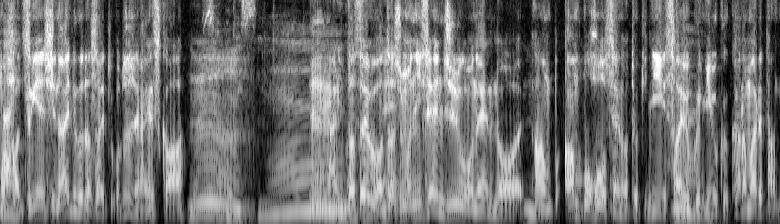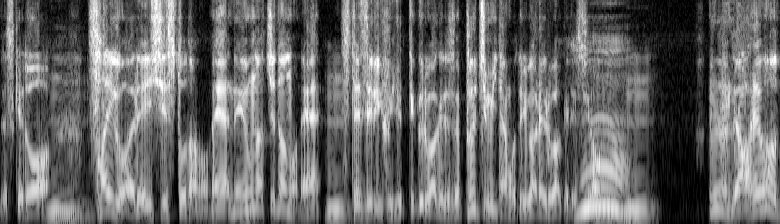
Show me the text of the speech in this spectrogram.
う発言しないでくださいってことじゃないですか？そうですね。うん、例えば私も2015年の安保安保法制の時に左翼によく絡まれたんですけど、最後はレイシストだのねネオナチだのね、捨て台詞言ってくるわけですよ。プーチンみたいなこと言われるわけですよ。うんなんであれは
